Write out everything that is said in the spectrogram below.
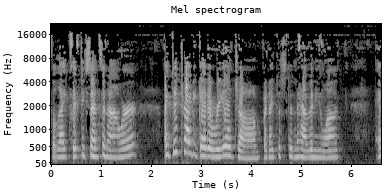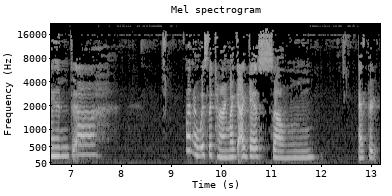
for like fifty cents an hour. I did try to get a real job, but I just didn't have any luck and uh, I know. It was the time. I, I guess um, after a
